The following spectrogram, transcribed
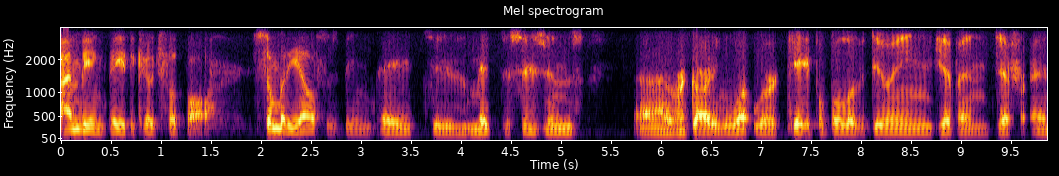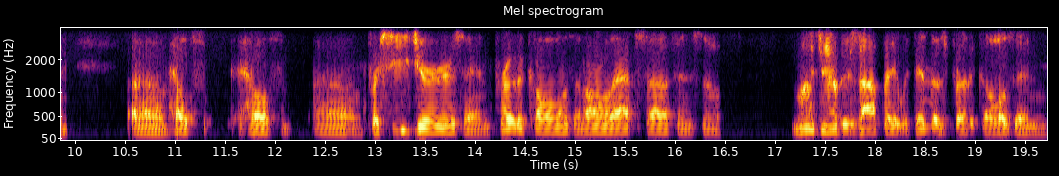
I'm being paid to coach football. Somebody else is being paid to make decisions uh, regarding what we're capable of doing given different um, health health um, procedures and protocols and all that stuff. And so my job is to operate within those protocols and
